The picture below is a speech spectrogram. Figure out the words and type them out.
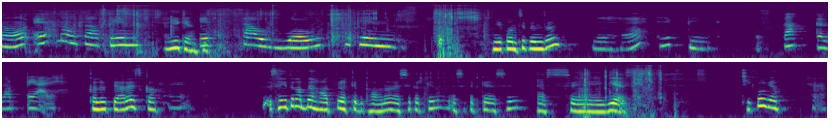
No, it's not a pin. ये क्या है? It's a roach pin. ये कौन सी पिन्स हैं? ये है एक पिंक उसका कलर प्यार है। कलर प्यारा है इसका? सही तरह अपने हाथ पे रख के दिखाओ ना ऐसे करके ना ऐसे करके ऐसे ऐसे यस ठीक हो गया? हाँ।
